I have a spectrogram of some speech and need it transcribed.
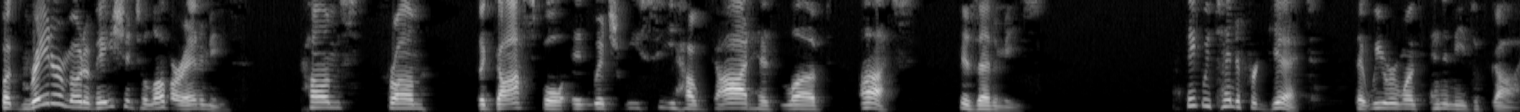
But greater motivation to love our enemies comes from the gospel in which we see how God has loved us, His enemies. I think we tend to forget that we were once enemies of God,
